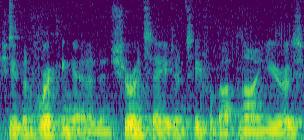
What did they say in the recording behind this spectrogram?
she had been working at an insurance agency for about nine years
